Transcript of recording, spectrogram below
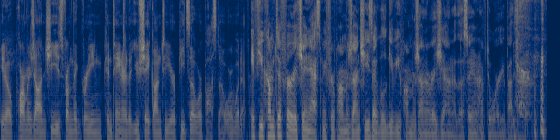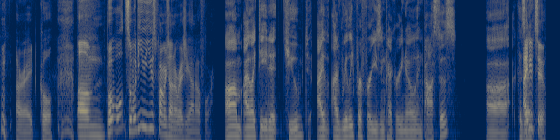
you know, Parmesan cheese from the green container that you shake onto your pizza or pasta or whatever. if you come to Feroce and ask me for Parmesan cheese, I will give you Parmigiano Reggiano though, so you don't have to worry about that. All right, cool. Um, but well, so what do you use Parmigiano Reggiano for? um, I like to eat it cubed. I I really prefer using pecorino in pastas. Uh, because I do too.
